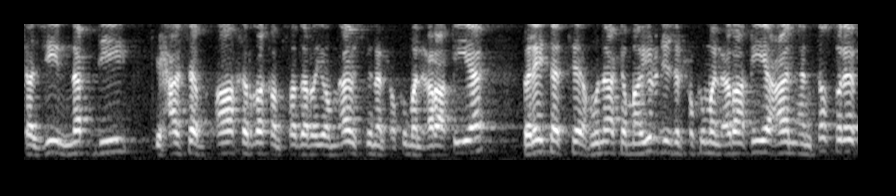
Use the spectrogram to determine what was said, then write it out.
خزين نقدي بحسب آخر رقم صدر يوم أمس من الحكومة العراقية. فليست هناك ما يعجز الحكومة العراقية عن أن تصرف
